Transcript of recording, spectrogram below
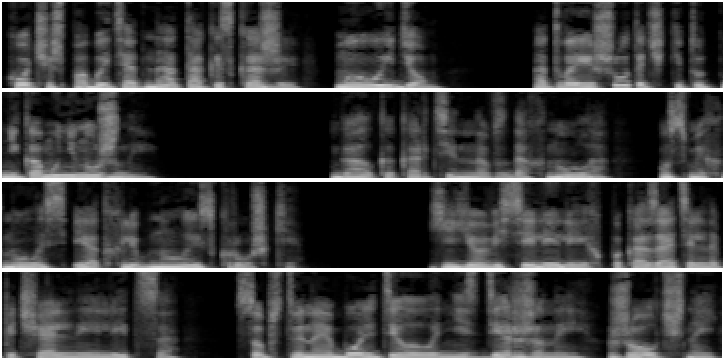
«Хочешь побыть одна, так и скажи. Мы уйдем. А твои шуточки тут никому не нужны». Галка картинно вздохнула, усмехнулась и отхлебнула из кружки. Ее веселили их показательно печальные лица, собственная боль делала несдержанной, желчной,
